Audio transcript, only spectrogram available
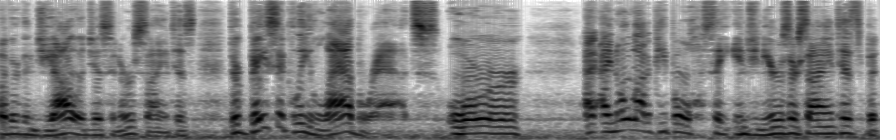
other than geologists and earth scientists, they're basically lab rats. Or I, I know a lot of people say engineers are scientists, but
